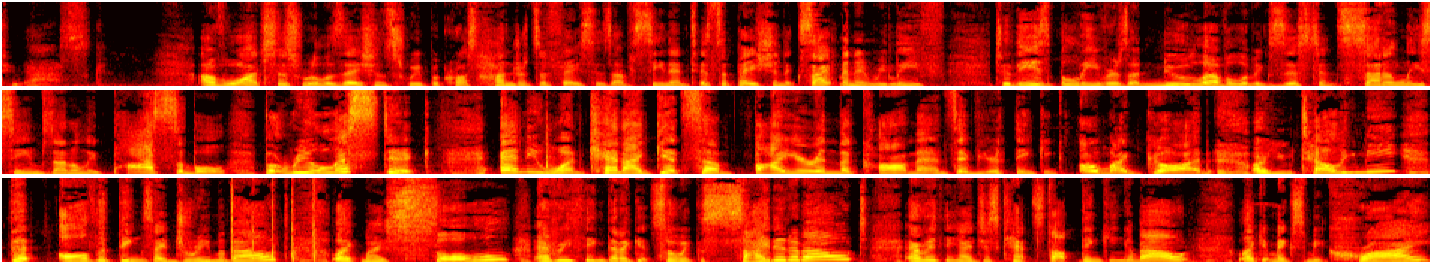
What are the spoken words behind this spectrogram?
to ask. I've watched this realization sweep across hundreds of faces. I've seen anticipation, excitement, and relief. To these believers, a new level of existence suddenly seems not only possible, but realistic. Anyone, can I get some fire in the comments if you're thinking, oh my God, are you telling me that all the things I dream about, like my soul, everything that I get so excited about, everything I just can't stop thinking about, like it makes me cry?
